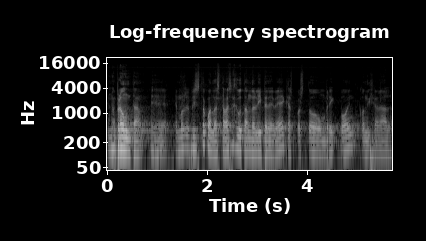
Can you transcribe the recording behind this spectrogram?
Una pregunta. Eh, hemos visto cuando estabas ejecutando el IPDB que has puesto un breakpoint condicional.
